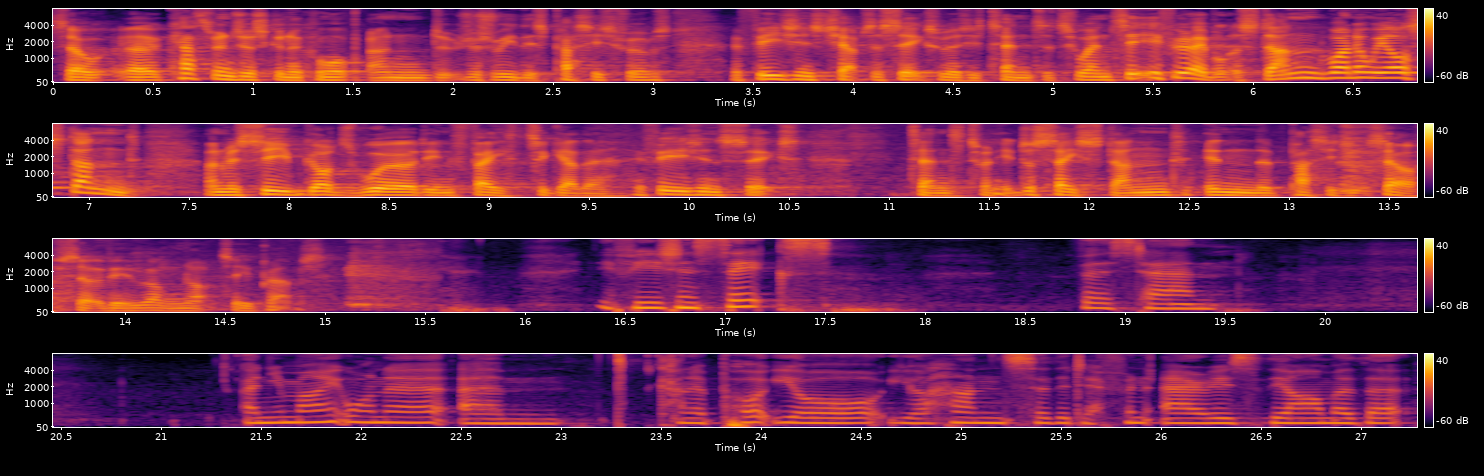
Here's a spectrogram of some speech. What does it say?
So, uh, Catherine's just going to come up and just read this passage for us Ephesians chapter 6, verses 10 to 20. If you're able to stand, why don't we all stand and receive God's word in faith together? Ephesians 6, 10 to 20. It does say stand in the passage itself, so it would be wrong not to, perhaps. Ephesians 6, verse 10. And you might want to um, kind of put your, your hands to the different areas of the armour that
